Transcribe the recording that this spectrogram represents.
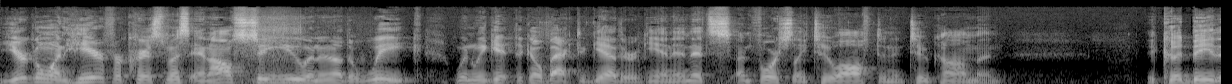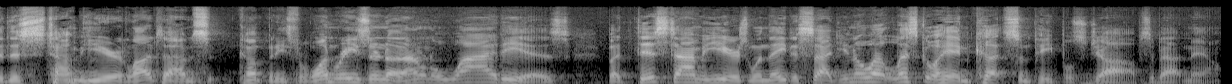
you're going here for Christmas, and I'll see you in another week when we get to go back together again. And it's unfortunately too often and too common. It could be that this time of year, a lot of times companies, for one reason or another, I don't know why it is, but this time of year is when they decide, you know what, let's go ahead and cut some people's jobs about now.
